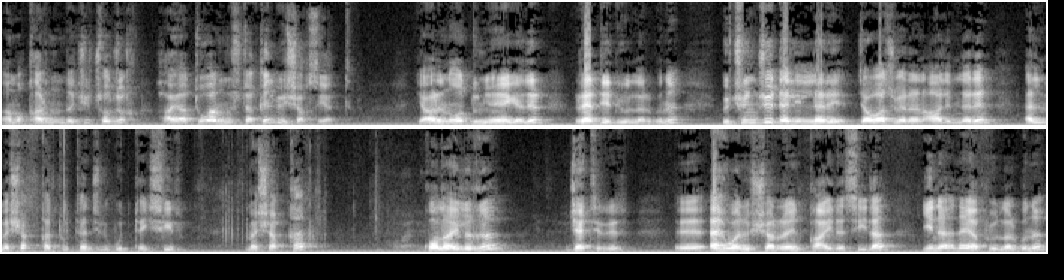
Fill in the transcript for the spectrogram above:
ama karnındaki çocuk hayatı var, müstakil bir şahsiyettir. Yarın o dünyaya gelir, reddediyorlar bunu. Üçüncü delilleri cevaz veren alimlerin el meşakkatu teclibu teysir. Meşakkat kolaylığı getirir. Ee, ehvenü şerreyn kaidesiyle yine ne yapıyorlar bunu?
